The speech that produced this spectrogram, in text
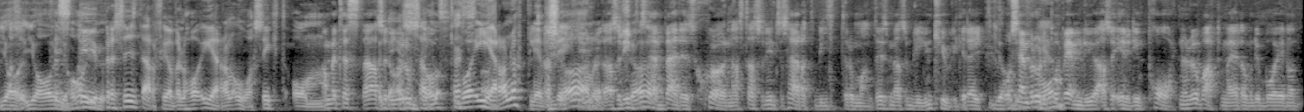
Ja, ja, jag Det är ju precis därför jag vill ha eran åsikt om... Ja, men testa. Alltså, det är alltså, roligt. vad, är eran upplevelse? Alltså, det, är kul. alltså, det är inte kör. så här världens skönaste, alltså, det är inte så här att det blir jätteromantiskt, men alltså, det blir ju en kul grej. Ja, och sen beror det på ja. vem du är, alltså är det din partner du har varit med eller om det bara är något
